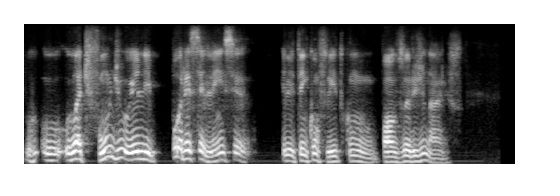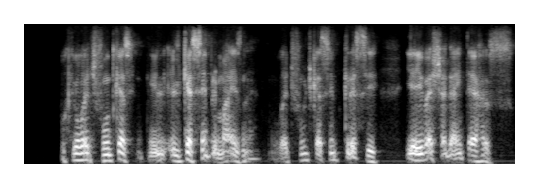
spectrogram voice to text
O, o, o, latifúndio, ele, por excelência, ele tem conflito com povos originários. Porque o latifúndio quer, ele, ele quer sempre mais, né? O latifúndio quer sempre crescer. E aí vai chegar em terras,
